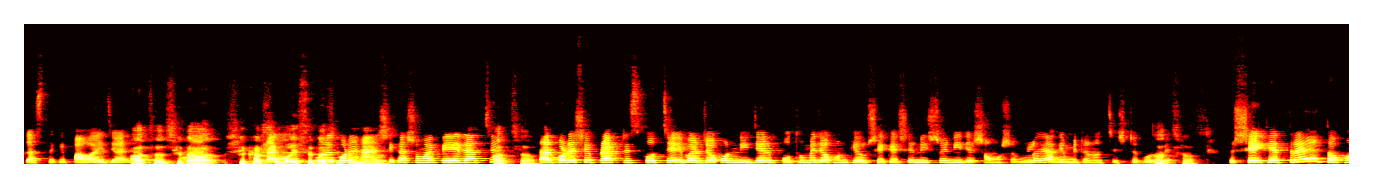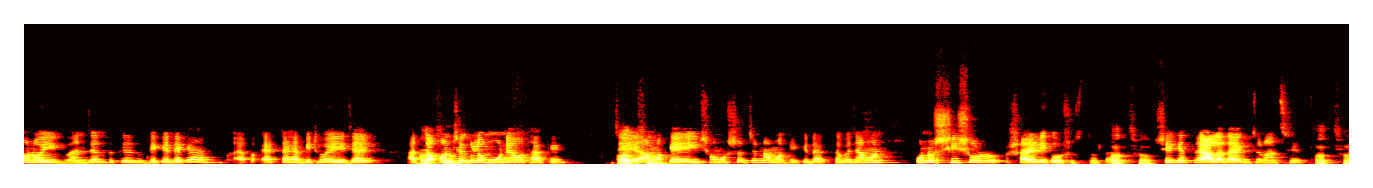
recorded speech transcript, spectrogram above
কাছ থেকে পাওয়াই যায়। আচ্ছা সেটা হ্যাঁ, শেখার সময় সেটা করে হ্যাঁ শেখার সময় পেয়ে যাচ্ছে। আচ্ছা। তারপরে সে প্র্যাকটিস করছে। এবার যখন নিজের প্রথমে যখন কেউ শেখে সে নিশ্চয়ই নিজের সমস্যাগুলোই আগে মেটানোর চেষ্টা করবে। আচ্ছা। তো সেই ক্ষেত্রে তখন ওই অ্যাঞ্জেল থেকে ডেকে ডেকে একটা হ্যাবিট হয়েই যায়। আর তখন। সেগুলো মনেও থাকে। যে আচ্ছা। আমাকে এই সমস্যার জন্য আমাকে একে ডাকতে হবে। যেমন কোনো শিশুর শারীরিক অসুস্থতা আচ্ছা। সেক্ষেত্রে আলাদা একজন আছে। আচ্ছা।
